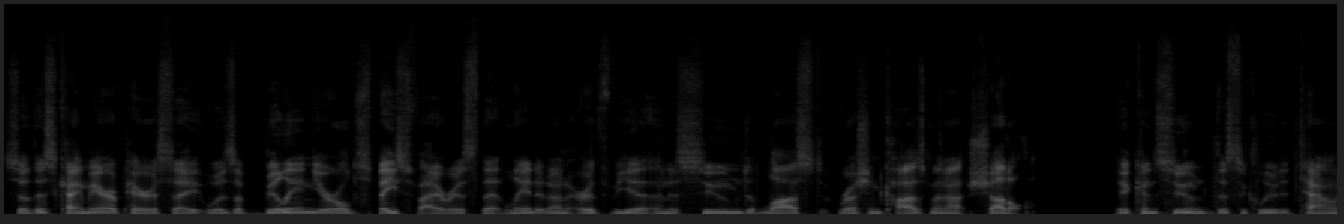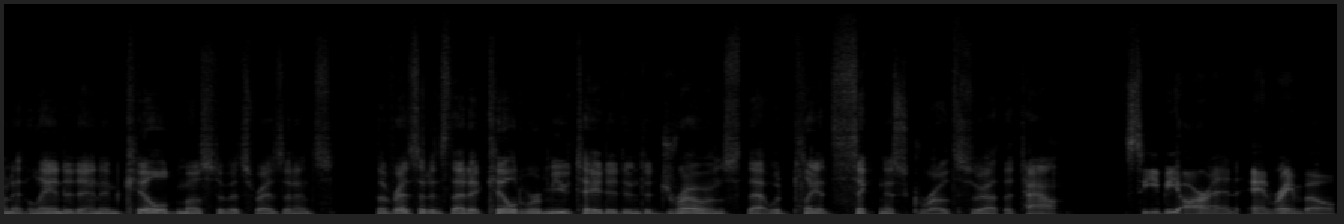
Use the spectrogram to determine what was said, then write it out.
So, this Chimera parasite was a billion year old space virus that landed on Earth via an assumed lost Russian cosmonaut shuttle. It consumed the secluded town it landed in and killed most of its residents. The residents that it killed were mutated into drones that would plant sickness growths throughout the town. CBRN and Rainbow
